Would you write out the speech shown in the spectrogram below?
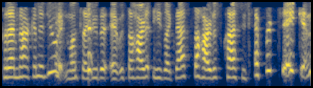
but I'm not going to do it unless I do that." It was the hardest. He's like, "That's the hardest class he's ever taken."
